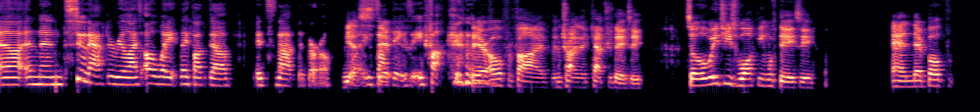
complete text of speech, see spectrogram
Uh, and then soon after realize, oh wait, they fucked up. It's not the girl. Yes, Like, it's not Daisy. Fuck. They're 0 for 5 in trying to capture Daisy. So Luigi's walking with Daisy, and they're both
